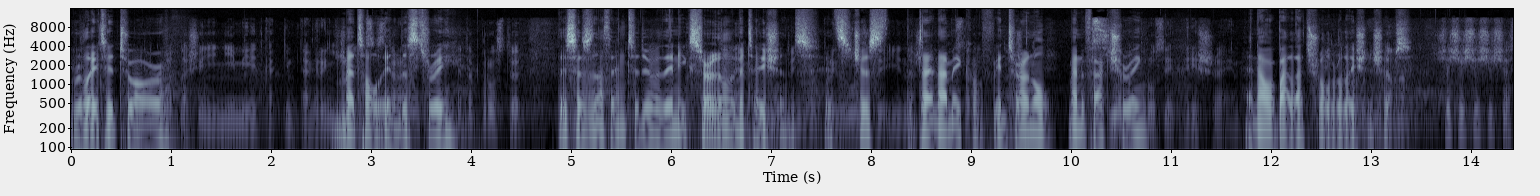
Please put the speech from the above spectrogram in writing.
related to our никакого отношения не имеет к каким-то ограничениям metal со стороны. industry. Это просто This has nothing to do with any external limitations. It's just the dynamic of internal все manufacturing вопросы решаем. and our bilateral relationships. Сейчас, сейчас, сейчас,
